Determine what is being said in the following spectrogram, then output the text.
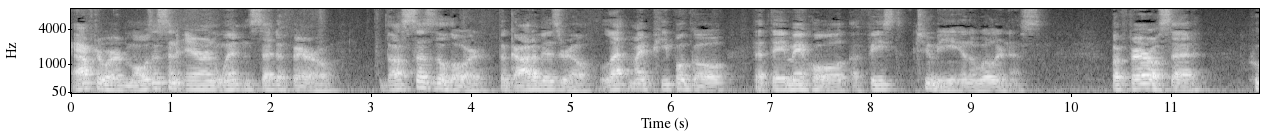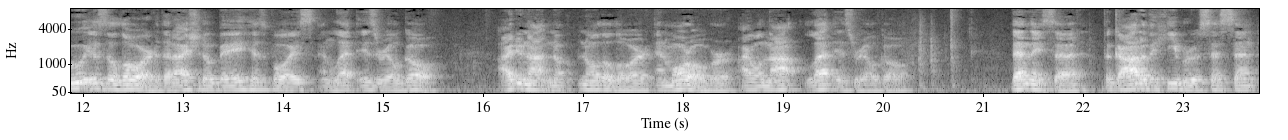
Afterward, Moses and Aaron went and said to Pharaoh, Thus says the Lord, the God of Israel, Let my people go, that they may hold a feast to me in the wilderness. But Pharaoh said, Who is the Lord, that I should obey his voice and let Israel go? I do not know, know the Lord, and moreover, I will not let Israel go. Then they said, The God of the Hebrews has sent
